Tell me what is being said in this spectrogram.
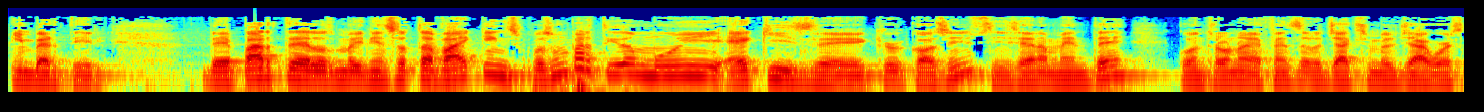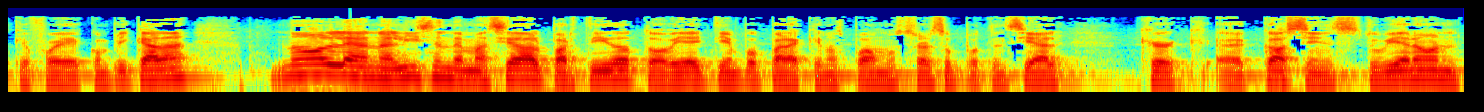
invertir de parte de los Minnesota Vikings, pues un partido muy X de Kirk Cousins, sinceramente, contra una defensa de los Jacksonville Jaguars que fue complicada. No le analicen demasiado al partido, todavía hay tiempo para que nos pueda mostrar su potencial Kirk eh, Cousins. Tuvieron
